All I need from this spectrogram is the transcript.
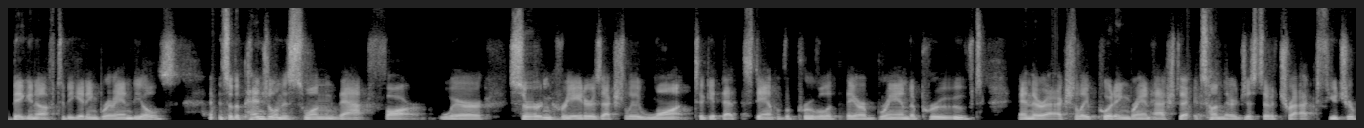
big enough to be getting brand deals And so the pendulum has swung that far where certain creators actually want to get that stamp of approval that they are brand approved and they're actually putting brand hashtags on there just to attract future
